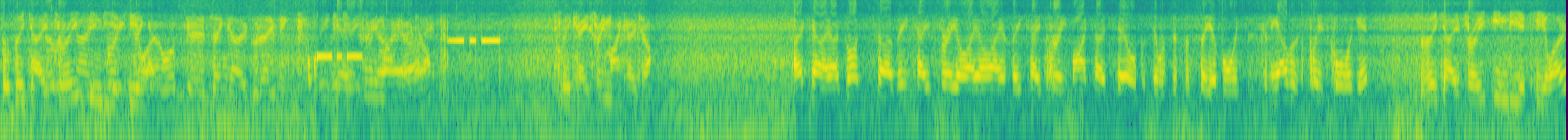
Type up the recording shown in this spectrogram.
VK3 India Kilo. Tango, Oscar Tango, good evening. VK3 IR. VK3 Mike Hotel. Okay, I got uh, VK3II and VK3 Mike Hotel, but there was just a sea of voices. Can the others please call again? VK3 India Kilo.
